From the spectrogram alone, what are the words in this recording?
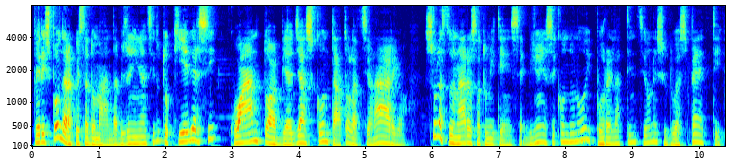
Per rispondere a questa domanda bisogna innanzitutto chiedersi quanto abbia già scontato l'azionario. Sull'azionario statunitense bisogna secondo noi porre l'attenzione su due aspetti,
